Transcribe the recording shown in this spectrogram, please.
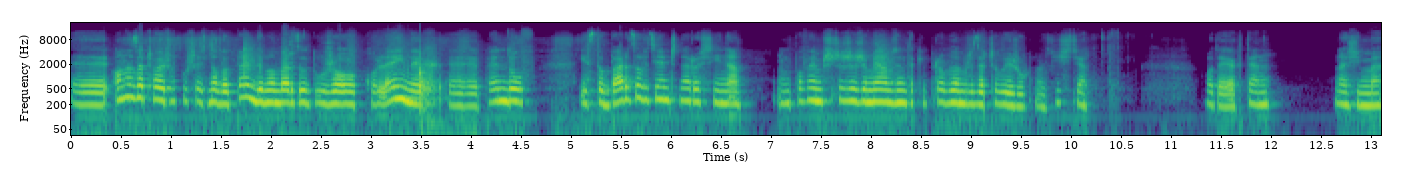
Y, Ona zaczęła już wypuszczać nowe pędy, ma bardzo dużo kolejnych y, pędów. Jest to bardzo wdzięczna roślina. Y, Powiem szczerze, że miałam z nią taki problem, że zaczęły jej żółknąć liście. O tak jak ten na zimę.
